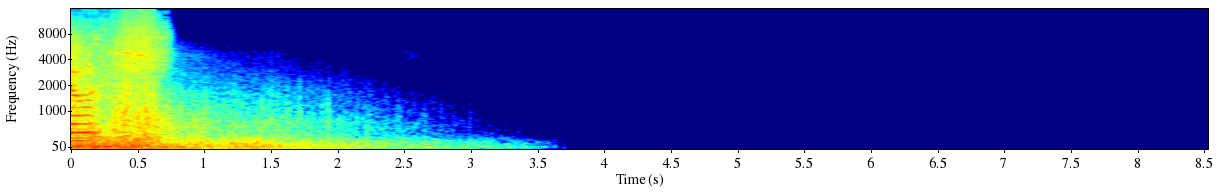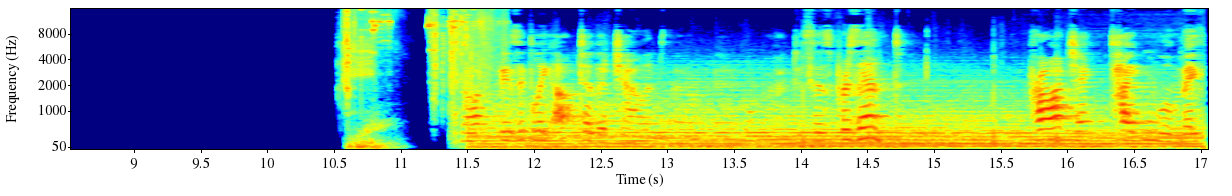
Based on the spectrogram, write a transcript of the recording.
Those not physically up to the challenge that our practices present. Project Titan will make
